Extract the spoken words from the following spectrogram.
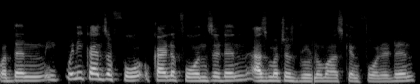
But then when he kinds of pho- kind of phones it in as much as Bruno Mars can phone it in,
